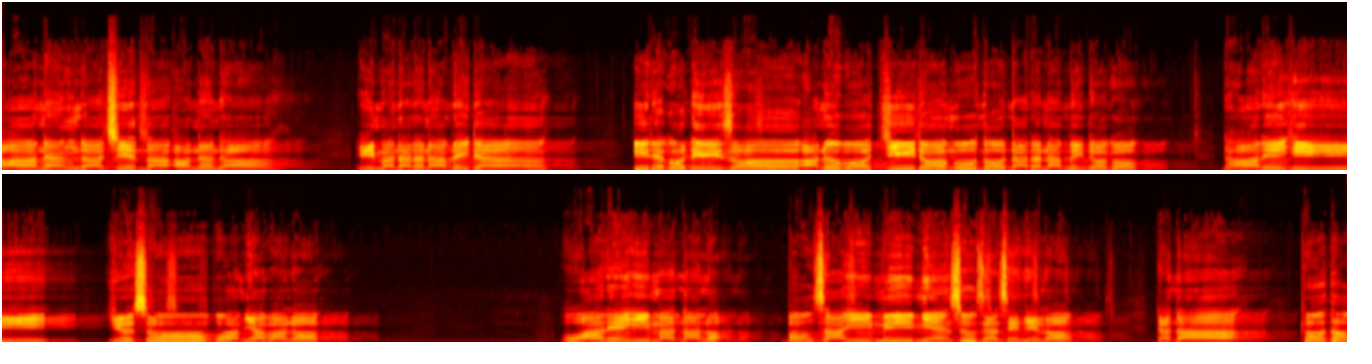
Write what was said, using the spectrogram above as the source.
အာနန္ဒာခြေသာအာနန္ဒာဣမန္တရဏပရိဒံဤတကုတေဇောအာနုဘောကြည်တော်မူသောဒါရဏပိတ်တော်ကိုဒါရေဟိရွတ်ဆိုပွားများပါလောဝါရေဟိမတလော ပု္ပ္ပာဤမေးမြန်းစုစံဆင်ခြင်းလောတတထို့သော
